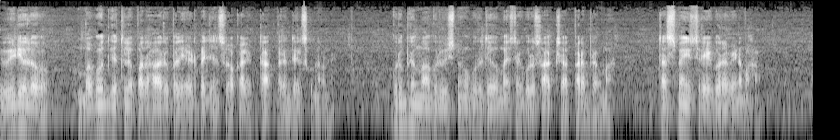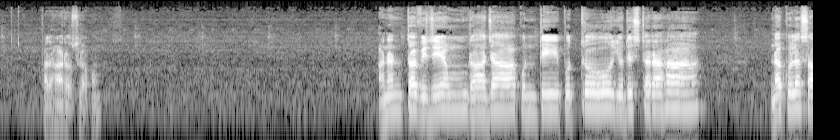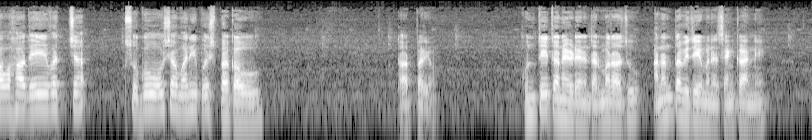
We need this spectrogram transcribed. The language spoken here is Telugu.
ఈ వీడియోలో భగవద్గీతలో పదహారు పదిహేడు పద్దెనిమిది శ్లోకాల యొక్క తాత్పర్యం తెలుసుకుందామండి. గురు బ్రహ్మ గురు విష్ణు గురుదేవ మహేశ్వర గురు సాక్షాత్ పరబ్రహ్మ. తస్మై శ్రీ గురవే నమ. పదహారో శ్లోకం. అనంత విజయం రాజా కుంతీపుత్రో యుధిష్ఠర. నకుల సహదేవచ్చ సుఘోషమణి పుష్పకౌ తాత్పర్యం. కుంతి తనయుడైన ధర్మరాజు అనంత విజయమనే శంఖాన్ని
